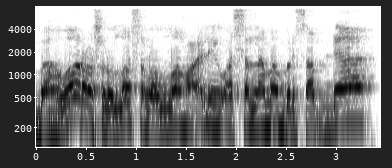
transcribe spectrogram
bahwa Rasulullah Shallallahu alaihi wasallam bersabda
